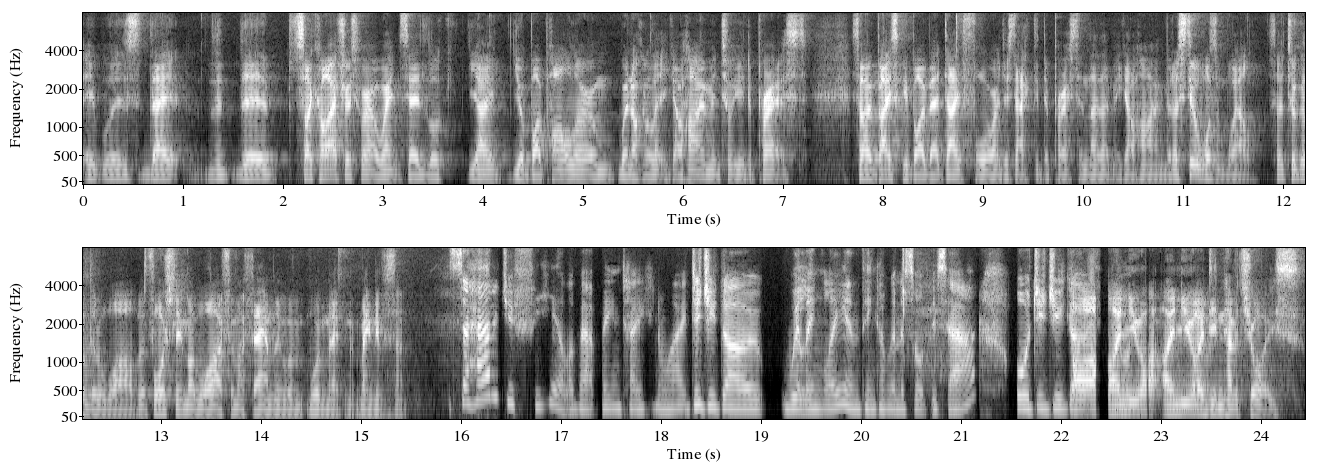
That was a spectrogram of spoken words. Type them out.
it was they the, the psychiatrist where I went said, look, yeah, you're bipolar, and we're not going to let you go home until you're depressed. So basically, by about day four, I just acted depressed, and they let me go home. But I still wasn't well, so it took a little while. But fortunately, my wife and my family were, were magnificent. So, how did you feel about being taken away? Did you go willingly and think I'm going to sort this out, or did you go? Oh, I knew I knew I didn't have a choice.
